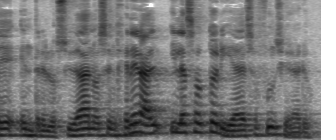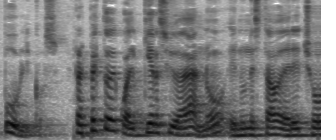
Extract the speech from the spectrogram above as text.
entre los ciudadanos en general y las autoridades o funcionarios públicos. Respecto de cualquier ciudadano, en un Estado de Derecho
